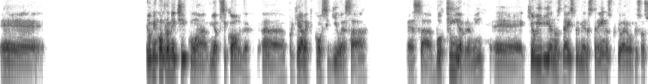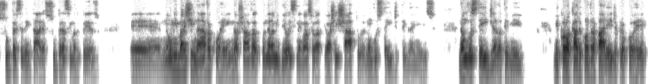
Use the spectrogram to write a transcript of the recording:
É... Eu me comprometi com a minha psicóloga, uh, porque ela que conseguiu essa essa boquinha para mim, é, que eu iria nos 10 primeiros treinos, porque eu era uma pessoa super sedentária, super acima do peso, é, não me imaginava correndo, achava, quando ela me deu esse negócio, eu, eu achei chato, eu não gostei de ter ganho isso. Não gostei de ela ter me, me colocado contra a parede para eu correr.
